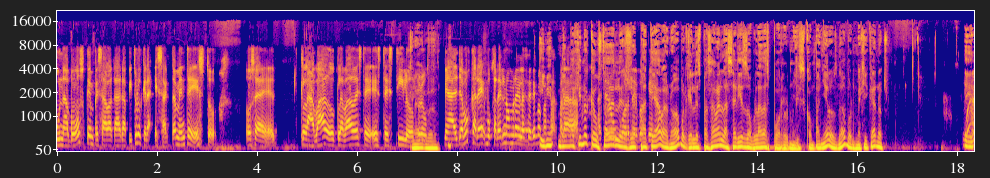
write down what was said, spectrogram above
una voz que empezaba cada capítulo que era exactamente esto. O sea, clavado, clavado este este estilo, Claro. pero mira, ya buscaré buscaré el nombre de la serie para Y me, pasar- me para imagino que a ustedes les corte, porque- repateaba, ¿no? Porque les pasaban las series dobladas por mis compañeros, ¿no? Por mexicanos. Bueno,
